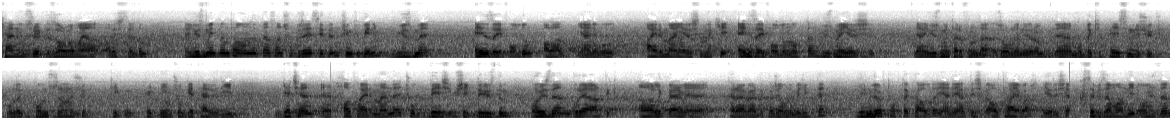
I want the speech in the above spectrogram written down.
kendimi sürekli zorlamaya alıştırdım. E, yüzme idmanı tamamladıktan sonra çok güzel hissettim. Çünkü benim yüzme en zayıf olduğum alan. Yani bu Ironman yarışındaki en zayıf olduğum nokta yüzme yarışı. Yani yüzme tarafında zorlanıyorum. E, buradaki pace'im düşük, buradaki kondisyonum düşük, teknik, tekniğim çok yeterli değil. Geçen e, Half Ironman'de çok değişik bir şekilde yüzdüm. O yüzden buraya artık ağırlık vermeye karar verdik hocamla birlikte. 24 hafta kaldı. Yani yaklaşık 6 ay var yarışa. Kısa bir zaman değil. O yüzden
